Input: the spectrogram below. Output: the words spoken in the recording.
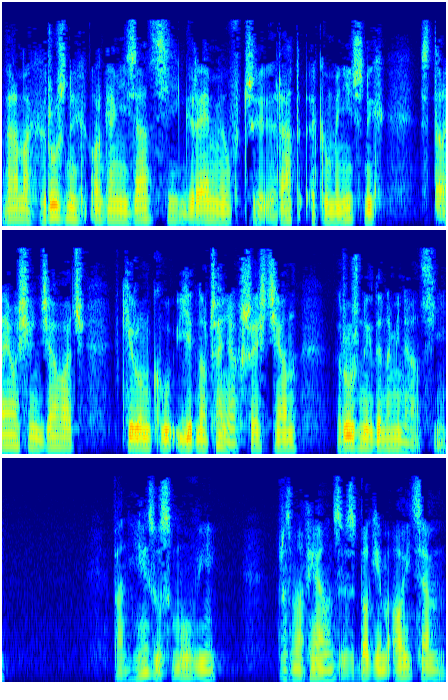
w ramach różnych organizacji, gremiów czy rad ekumenicznych starają się działać w kierunku jednoczenia chrześcijan różnych denominacji. Pan Jezus mówi, rozmawiając z Bogiem Ojcem,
